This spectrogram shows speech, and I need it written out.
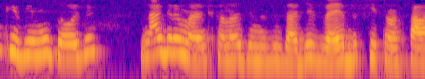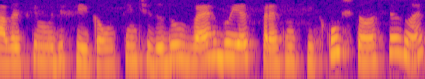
que vimos hoje, na gramática nós vimos os advérbios, que são as palavras que modificam o sentido do verbo e expressam circunstâncias, né?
